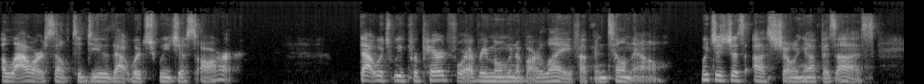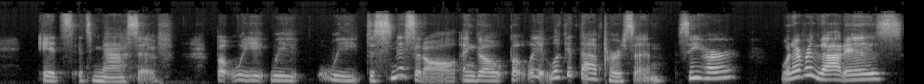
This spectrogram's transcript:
allow ourselves to do that which we just are, that which we've prepared for every moment of our life up until now, which is just us showing up as us. It's it's massive. but we we we dismiss it all and go, but wait, look at that person. See her? Whatever that is,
